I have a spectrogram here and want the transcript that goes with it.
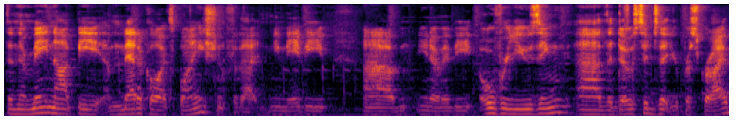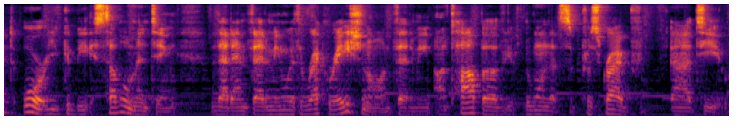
then there may not be a medical explanation for that. You may be um, you know, maybe overusing uh, the dosage that you're prescribed, or you could be supplementing that amphetamine with recreational amphetamine on top of the one that's prescribed uh, to you.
